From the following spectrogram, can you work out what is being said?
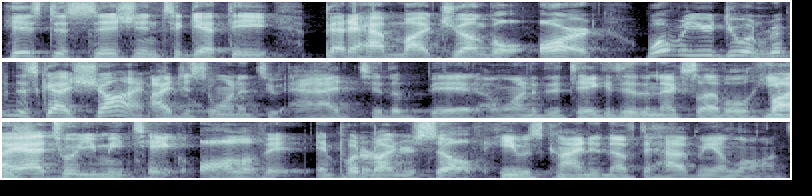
his decision to get the better have my jungle art. What were you doing ripping this guy's shine? I just wanted to add to the bit. I wanted to take it to the next level. He By was- add to it, you mean take all of it and put it on yourself. he was kind enough to have me along.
